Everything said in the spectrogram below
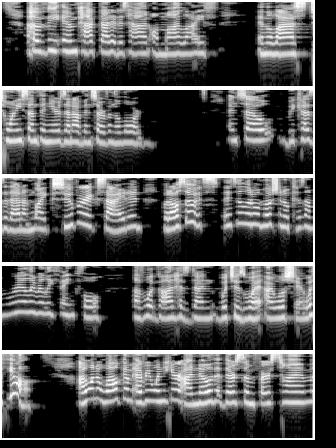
of the impact that it has had on my life in the last 20 something years that I've been serving the Lord. And so because of that, I'm like super excited, but also it's, it's a little emotional because I'm really, really thankful of what God has done, which is what I will share with y'all. I want to welcome everyone here. I know that there's some first time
